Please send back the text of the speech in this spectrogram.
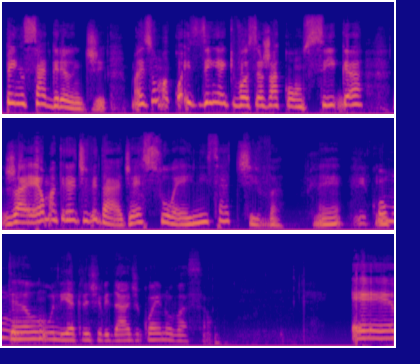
pensar grande, mas uma coisinha que você já consiga já é uma criatividade, é sua, é iniciativa. Né? E como então, unir a criatividade com a inovação? É,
